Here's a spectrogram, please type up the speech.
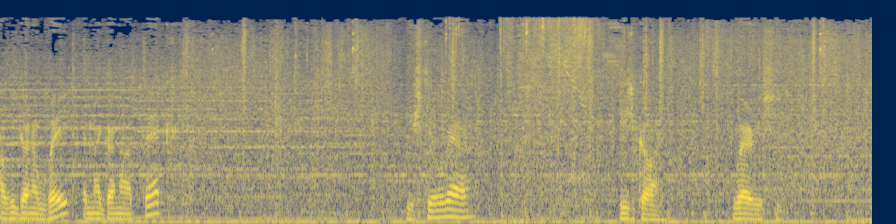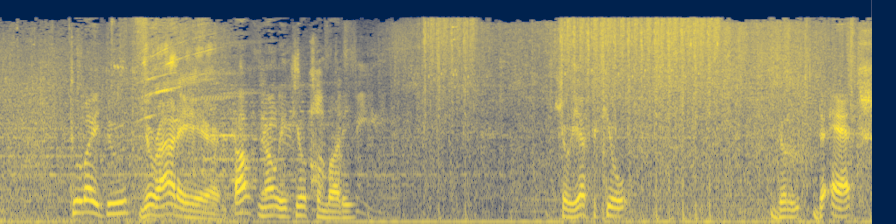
Are we gonna wait? Am I gonna attack? He's still there. He's gone. Where is he? Too late, dude. You're out of here. Oh, no, he killed somebody. So you have to kill the, the ads.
